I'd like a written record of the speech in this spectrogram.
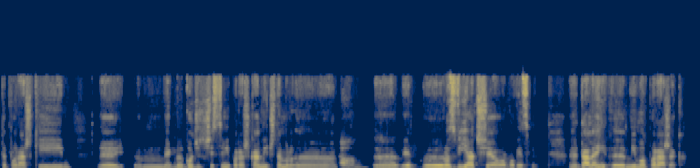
te porażki e, m, jakby godzić się z tymi porażkami, czy tam jakby rozwijać się, powiedzmy, dalej, mimo porażek.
